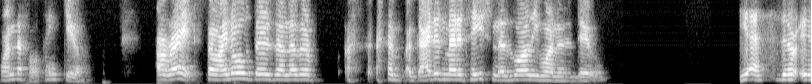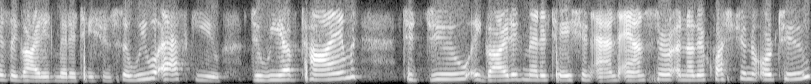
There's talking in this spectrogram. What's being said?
Wonderful. Thank you. All right. So I know there's another a guided meditation as well you wanted to do. Yes, there is a guided meditation. So we will ask you, do we have time to do a guided meditation and answer another question or two?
